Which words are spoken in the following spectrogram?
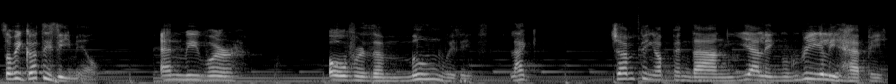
So we got this email and we were over the moon with it, like jumping up and down, yelling, really happy.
